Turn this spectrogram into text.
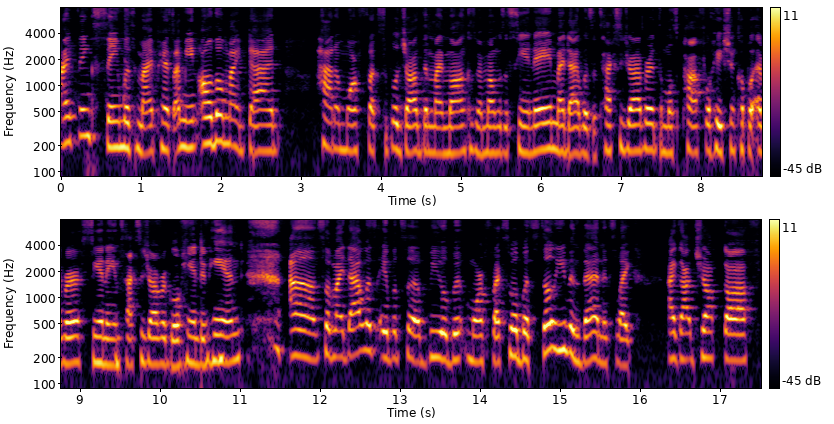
I think same with my parents. I mean, although my dad had a more flexible job than my mom because my mom was a CNA, my dad was a taxi driver, the most powerful Haitian couple ever. CNA and taxi driver go hand in hand. Um, so my dad was able to be a bit more flexible, but still, even then, it's like I got dropped off.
